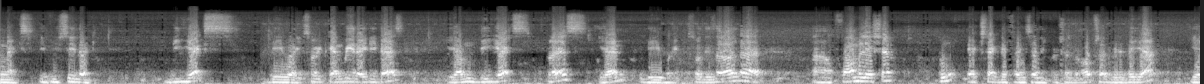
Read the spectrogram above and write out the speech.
nx. If you see that dx dy. So it can be write it as m dx plus n dy. So these are all the uh, formulation to extract differential equation. The option will be a A.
